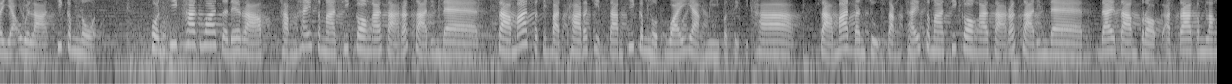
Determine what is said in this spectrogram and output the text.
ระยะเวลาที่กำหนด ผลที่คาดว่าจะได้รับทำให้สมาชิกกองอาสารักษาดินแดน สามารถปฏิบัติภารกิจตามที่กำหนดไว้อย่างมีประสิทธิภาพ สามารถบรรจุสั่งใช้สมาชิกกองอาสารักษาดินแดน ได้ตามกรอบอัตรากำลัง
